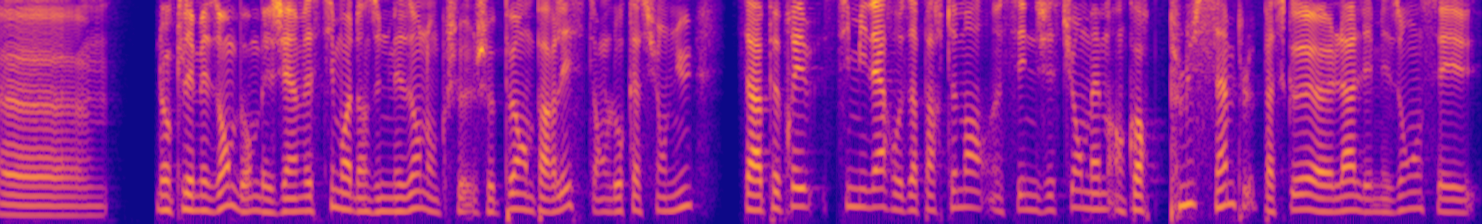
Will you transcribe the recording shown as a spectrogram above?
Donc les maisons, bon, ben, j'ai investi moi dans une maison, donc je, je peux en parler. C'était en location nue. C'est à peu près similaire aux appartements. C'est une gestion même encore plus simple parce que là, les maisons, c'est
